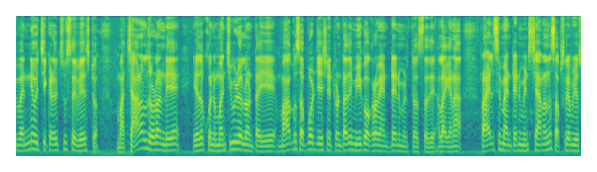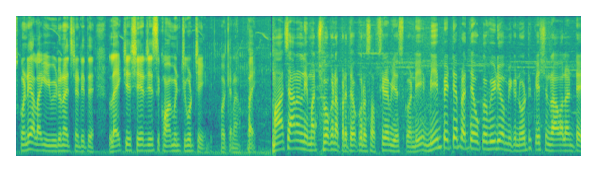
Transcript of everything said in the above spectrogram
ఇవన్నీ వచ్చి ఇక్కడ చూస్తే వేస్ట్ మా ఛానల్ చూడండి ఏదో కొన్ని మంచి వీడియోలు ఉంటాయి. మాకు సపోర్ట్ చేసినట్టు ఉంటుంది మీకు ఒక ఎంటర్టైన్మెంట్ వస్తుంది. అలాగేనా? రాయలసీమ ఎంటర్టైన్మెంట్స్ ఛానల్ని సబ్స్క్రైబ్ చేసుకోండి. అలాగే ఈ వీడియో నచ్చినట్టయితే లైక్ చేసి షేర్ చేసి కామెంట్ కూడా చేయండి. ఓకేనా? బాయ్ మా ఛానల్ని మర్చిపోకుండా ప్రతి ఒక్కరు సబ్స్క్రైబ్ చేసుకోండి. మేము పెట్టే ప్రతి ఒక్క వీడియో మీకు నోటిఫికేషన్ రావాలంటే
